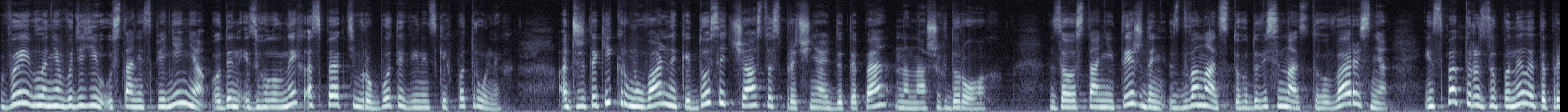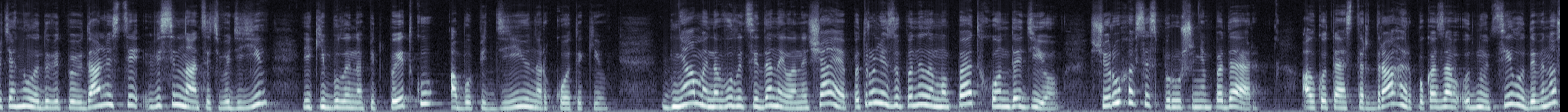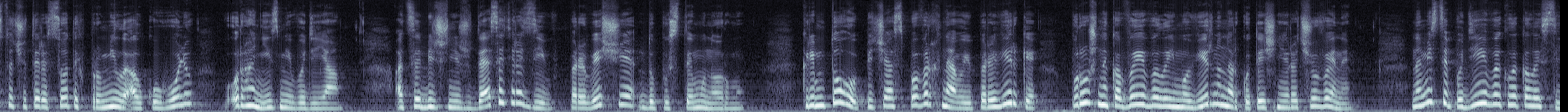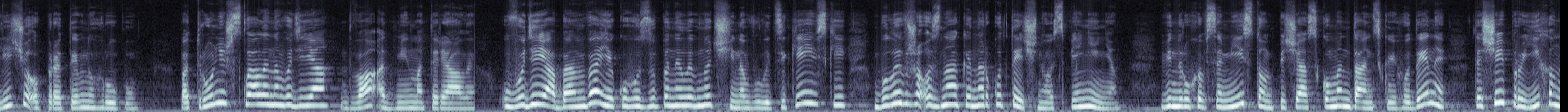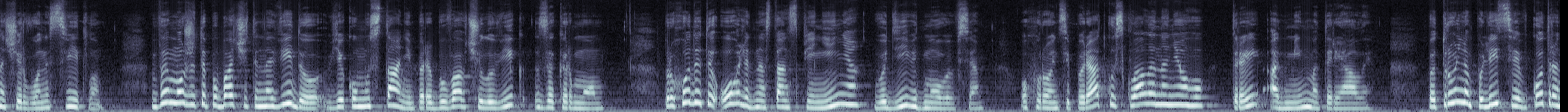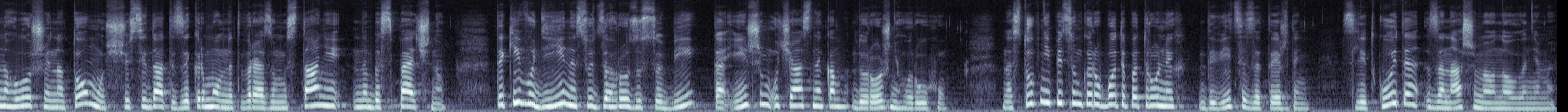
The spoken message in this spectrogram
Виявлення водіїв у стані сп'яніння один із головних аспектів роботи вінницьких патрульних. Адже такі кермувальники досить часто спричиняють ДТП на наших дорогах. За останній тиждень з 12 до 18 вересня інспектори зупинили та притягнули до відповідальності 18 водіїв, які були на підпитку або під дією наркотиків. Днями на вулиці Данила Нечая патрульні зупинили мопед Honda Dio, що рухався з порушенням ПДР. Алкотестер Драгер показав 1,94 проміли алкоголю в організмі водія. А це більш ніж в 10 разів перевищує допустиму норму. Крім того, під час поверхневої перевірки порушника виявили ймовірно наркотичні речовини. На місце події викликали слідчо оперативну групу. Патрульні ж склали на водія два адмінматеріали. У водія БМВ, якого зупинили вночі на вулиці Київській, були вже ознаки наркотичного сп'яніння. Він рухався містом під час комендантської години та ще й проїхав на червоне світло. Ви можете побачити на відео, в якому стані перебував чоловік за кермом. Проходити огляд на стан сп'яніння водій відмовився. Охоронці порядку склали на нього три адмінматеріали. Патрульна поліція вкотре наголошує на тому, що сідати за кермом на тверезому стані небезпечно. Такі водії несуть загрозу собі та іншим учасникам дорожнього руху. Наступні підсумки роботи патрульних дивіться за тиждень. Слідкуйте за нашими оновленнями.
